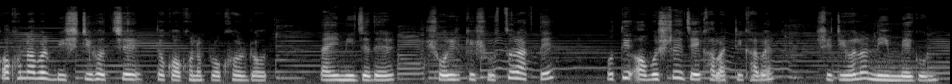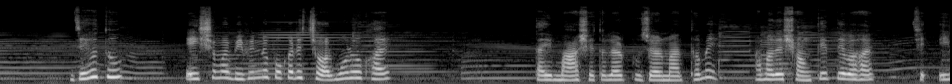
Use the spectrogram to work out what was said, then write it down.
কখনো আবার বৃষ্টি হচ্ছে, তো কখনো প্রখর রোদ। তাই নিজেদের শরীরকে সুস্থ রাখতে অতি অবশ্যই যে খাবারটি খাবেন, সেটি হলো নিম বেগুন। যেহেতু এই সময় বিভিন্ন প্রকারের চর্মরোগ হয় তাই মা শেতলার পূজার মাধ্যমে আমাদের সংকেত দেওয়া হয় যে এই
